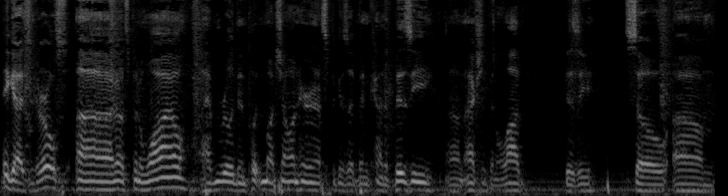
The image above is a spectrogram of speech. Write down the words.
Hey guys and girls, uh, I know it's been a while. I haven't really been putting much on here, and that's because I've been kind of busy. Um, actually, been a lot busy. So, um,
